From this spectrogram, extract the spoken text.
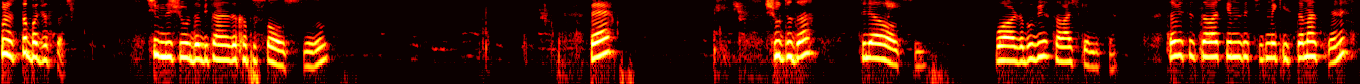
Burası da bacası. Şimdi şurada bir tane de kapısı olsun. Ve şurada da silah olsun. Bu arada bu bir savaş gemisi. Tabi siz savaş gemisi çizmek istemezseniz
